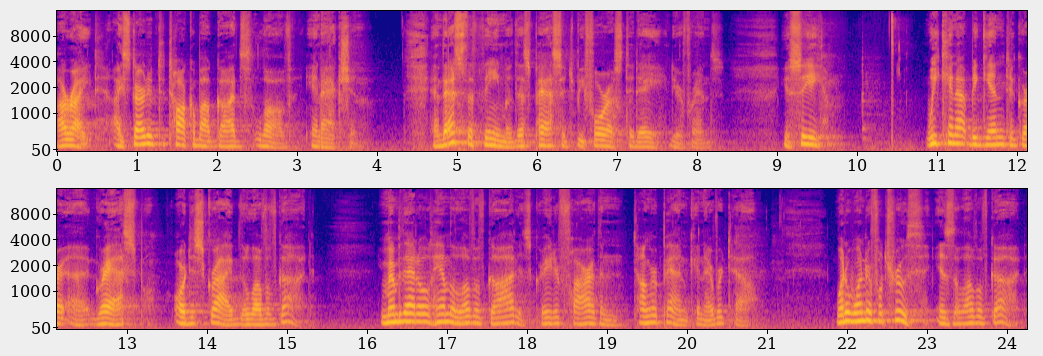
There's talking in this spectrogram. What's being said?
All right, I started to talk about God's love in action. And that's the theme of this passage before us today, dear friends. You see, we cannot begin to gra- uh, grasp or describe the love of God. Remember that old hymn, The Love of God is greater far than tongue or pen can ever tell. What a wonderful truth is the love of God.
